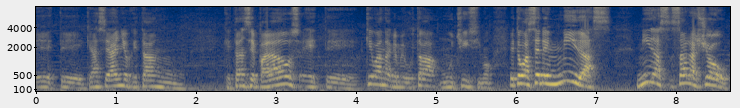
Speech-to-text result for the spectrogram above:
este, que hace años que están, que están separados, este, qué banda que me gustaba muchísimo. Esto va a ser en Midas. Midas Sala Show.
